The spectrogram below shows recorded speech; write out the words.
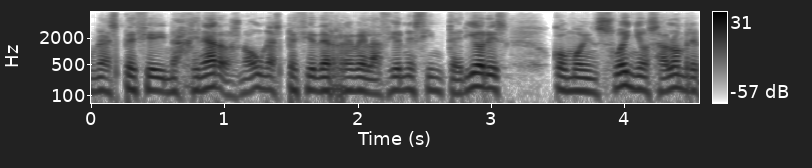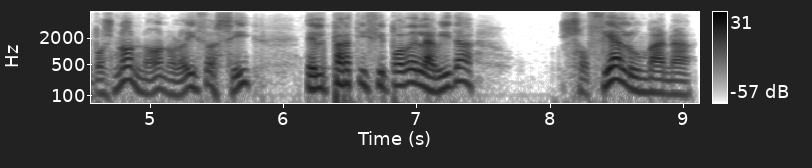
Una especie, imaginaros, ¿no? Una especie de revelaciones interiores como en sueños al hombre. Pues no, no, no lo hizo así. Él participó de la vida social humana.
